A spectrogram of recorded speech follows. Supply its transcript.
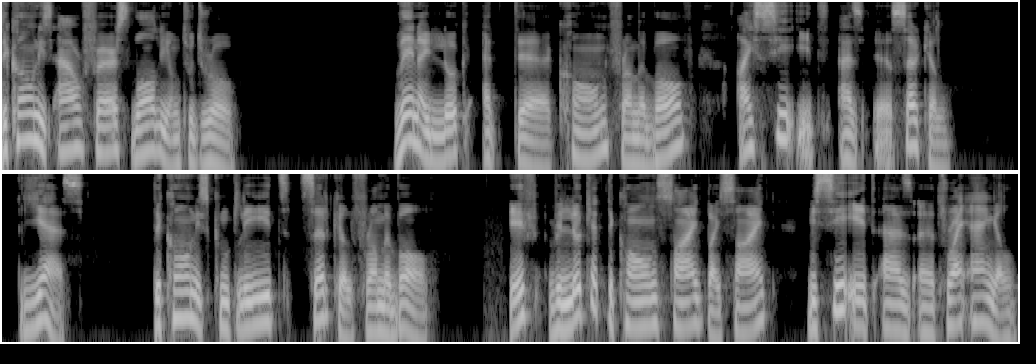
The cone is our first volume to draw. When I look at the cone from above, I see it as a circle. Yes, the cone is complete circle from above. If we look at the cone side by side, we see it as a triangle.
